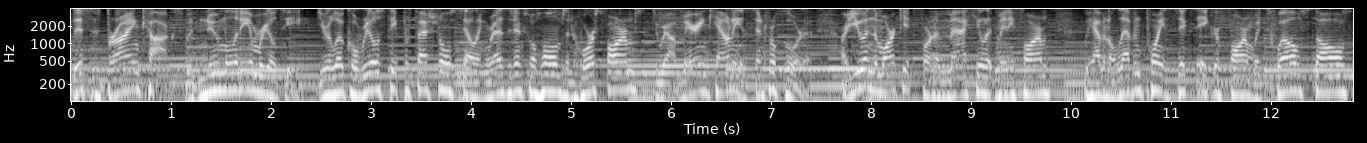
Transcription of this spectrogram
This is Brian Cox with New Millennium Realty, your local real estate professional selling residential homes and horse farms throughout Marion County and Central Florida. Are you in the market for an immaculate mini farm? We have an 11.6 acre farm with 12 stalls,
